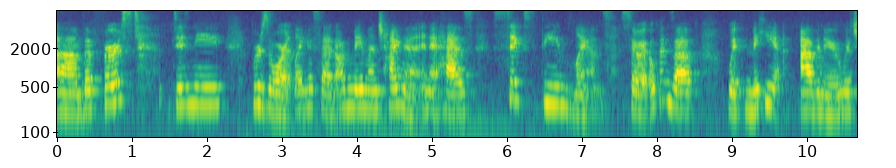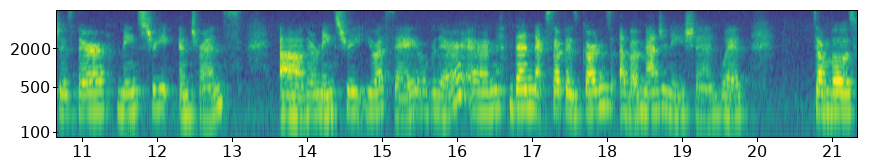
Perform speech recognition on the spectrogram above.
Um, the first Disney resort, like I said, on mainland China, and it has six themed lands. So it opens up with Mickey Avenue, which is their Main Street entrance. Uh, their Main Street USA over there. And then next up is Gardens of Imagination with Dumbo's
